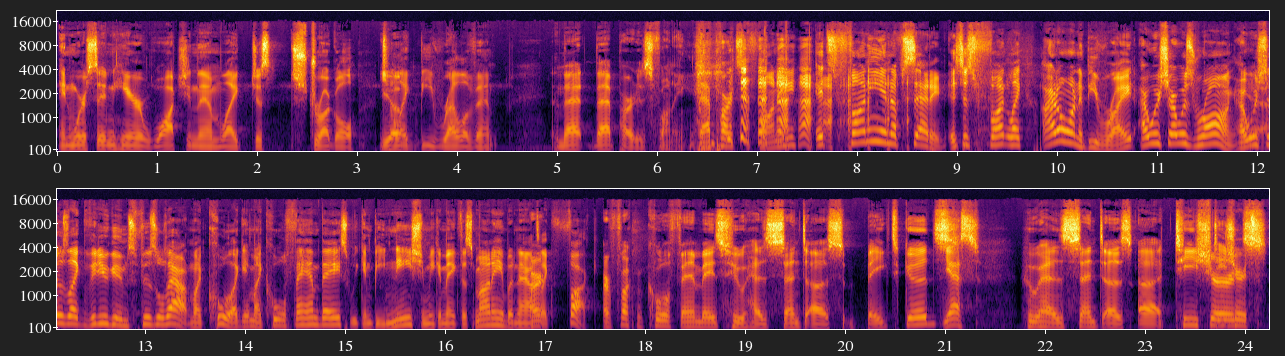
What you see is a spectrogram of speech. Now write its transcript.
and we're sitting here watching them like just struggle to Yep. like be relevant. And that that part is funny. That part's funny. It's funny and upsetting. It's just fun. Like I don't want to be right. I wish I was wrong. I wish Yeah. it was like video games fizzled out. I'm like, cool. I get my cool fan base. We can be niche and we can make this money. But now it's Our- like, fuck. Our fucking cool fan base who has sent us baked goods. Yes. Who has sent us uh, t-shirts, T-shirts.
